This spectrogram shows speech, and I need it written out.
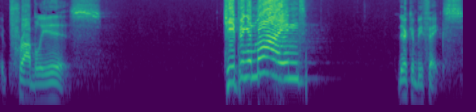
it probably is. Keeping in mind, there can be fakes.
